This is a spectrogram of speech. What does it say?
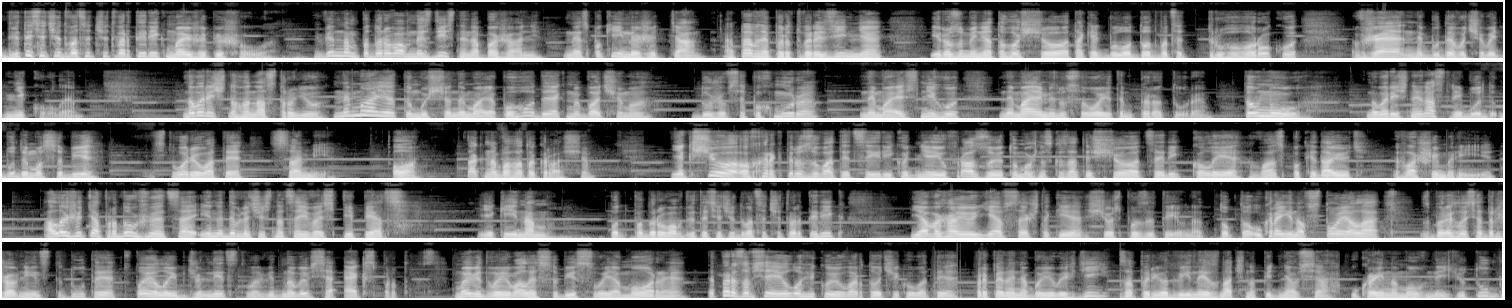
2024 рік майже пішов. Він нам подарував нездійснене бажань, неспокійне життя, а певне перетверезіння і розуміння того, що так як було до 22-го року, вже не буде, вочевидь, ніколи. Новорічного настрою немає, тому що немає погоди, як ми бачимо. Дуже все похмуро, немає снігу, немає мінусової температури. Тому новорічний настрій будемо собі створювати самі. О, так набагато краще. Якщо охарактеризувати цей рік однією фразою, то можна сказати, що це рік, коли вас покидають ваші мрії. Але життя продовжується, і не дивлячись на цей весь піпець, який нам под- подарував 2024 рік, я вважаю, є все ж таки щось позитивне. Тобто Україна встояла, збереглися державні інститути, встояло і бджільництво, відновився експорт. Ми відвоювали собі своє море. Тепер за всією логікою варто очікувати припинення бойових дій. За період війни значно піднявся україномовний Ютуб.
